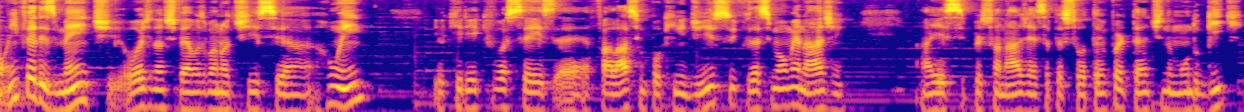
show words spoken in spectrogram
Bom, infelizmente, hoje nós tivemos uma notícia ruim. Eu queria que vocês é, falassem um pouquinho disso e fizessem uma homenagem a esse personagem, a essa pessoa tão importante no mundo geek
